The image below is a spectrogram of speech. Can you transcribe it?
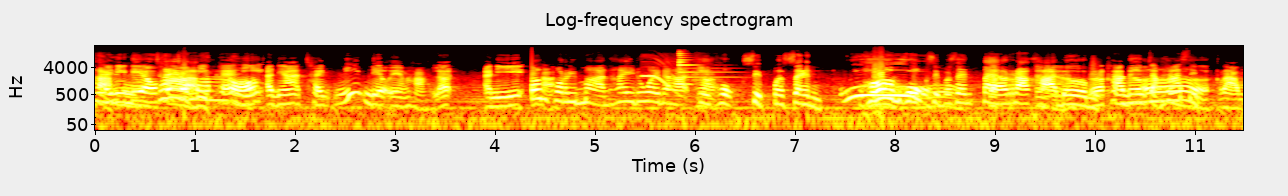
ค่ะใช้นิดเดียวใช่ค่ะค่ะบีบแค่นี้ อันเนี้ยใช้นิดเดียวเองค่ะ แล้ว อันนี้เพิ่มค่ะปริมาณให้ด้วยนะคะ อีก 60%เพิ่ม 60%แต่ราคาเดิม ราคาเดิมจากเออ50 กรัม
